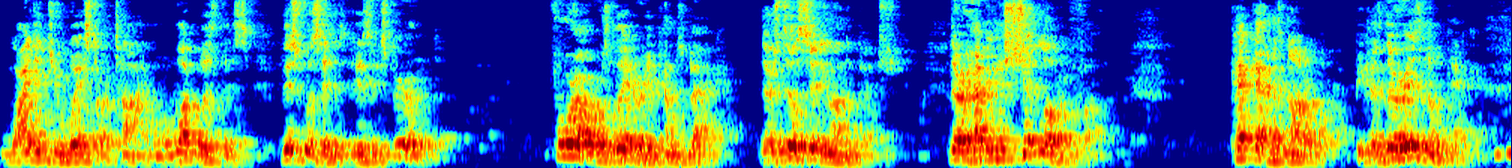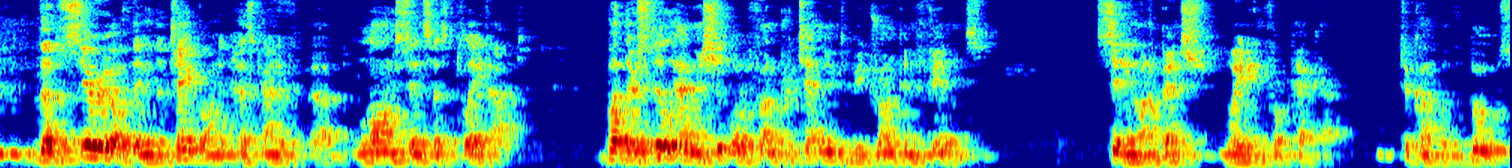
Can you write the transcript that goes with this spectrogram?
why did you waste our time? Or what was this? This was his, his experiment. Four hours later, he comes back. They're still sitting on the bench. They're having a shitload of fun. Pekka has not arrived because there is no Pekka. The serial thing, the tape on it has kind of uh, long since has played out. But they're still having a shitload of fun pretending to be drunken Finns sitting on a bench waiting for Pekka to come with the booze.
